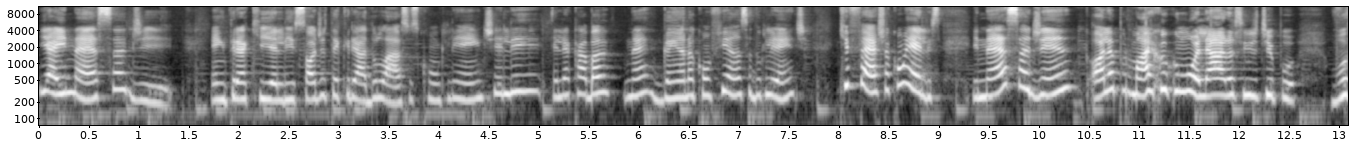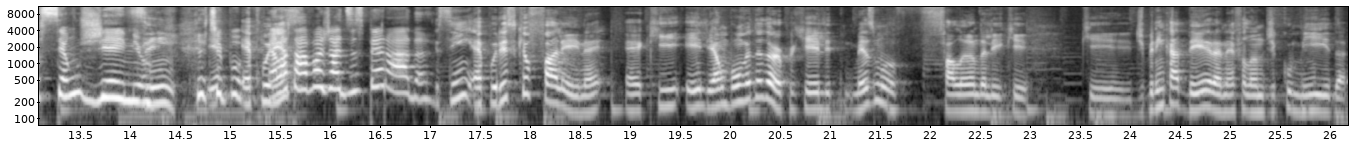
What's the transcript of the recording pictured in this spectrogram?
E aí nessa de entre aqui e ali só de ter criado laços com o cliente, ele ele acaba, né, ganhando a confiança do cliente, que fecha com eles. E nessa Jen olha pro Michael com um olhar assim de tipo, você é um gênio. Sim. Que, E tipo, é por ela isso- tava já desesperada. Sim, é por isso que eu falei, né? É que ele é um bom vendedor, porque ele, mesmo falando ali que, que de brincadeira, né? Falando de comida,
